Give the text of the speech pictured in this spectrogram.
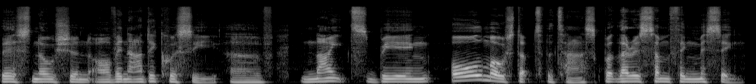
This notion of inadequacy, of knights being almost up to the task, but there is something missing.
